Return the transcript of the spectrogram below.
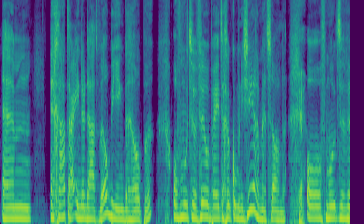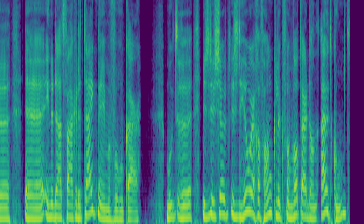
Um, en gaat daar inderdaad well-being bij helpen? Of moeten we veel beter gaan communiceren met z'n allen? Of moeten we uh, inderdaad vaker de tijd nemen voor elkaar? Moeten we, dus, dus zo is het heel erg afhankelijk van wat daar dan uitkomt.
